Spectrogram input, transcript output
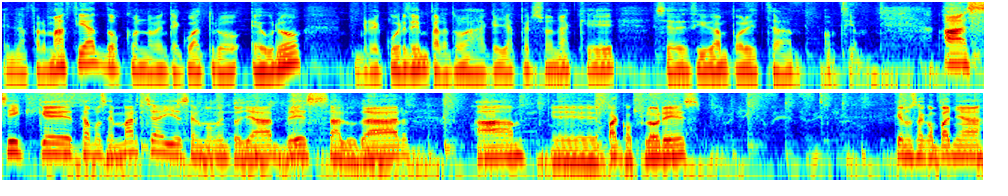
en la farmacia, 2,94 euros recuerden para todas aquellas personas que se decidan por esta opción. Así que estamos en marcha y es el momento ya de saludar a eh, Paco Flores, que nos acompaña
